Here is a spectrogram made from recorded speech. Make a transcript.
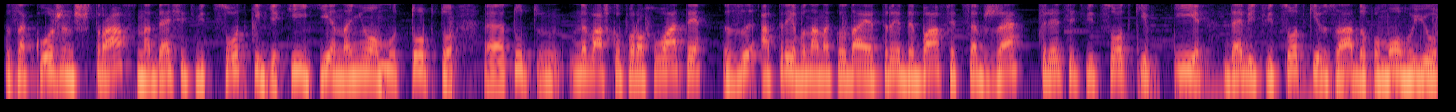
за кожен штраф на 10%, який є на ньому. Тобто е, тут неважко порахувати. З А3 вона накладає 3 дебафи, це вже 30% і 9% за допомогою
